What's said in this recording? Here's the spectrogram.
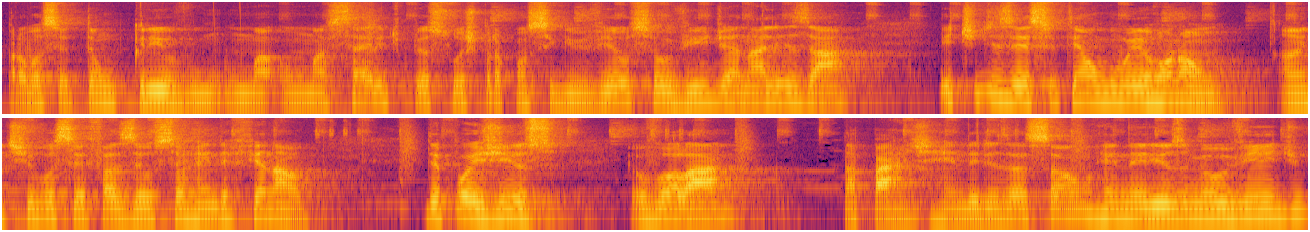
para você ter um crivo, uma, uma série de pessoas para conseguir ver o seu vídeo, analisar e te dizer se tem algum erro ou não, antes de você fazer o seu render final. Depois disso, eu vou lá na parte de renderização, renderizo meu vídeo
